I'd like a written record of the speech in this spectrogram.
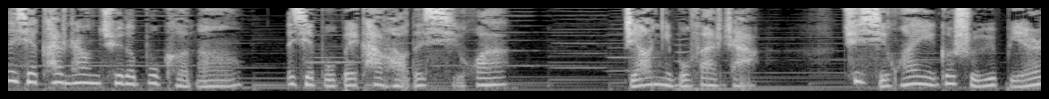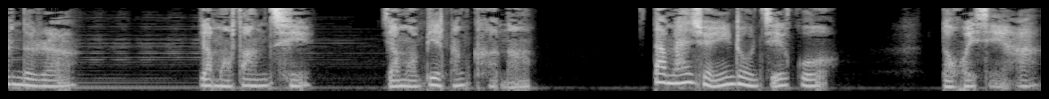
那些看上去的不可能，那些不被看好的喜欢，只要你不犯傻，去喜欢一个属于别人的人，要么放弃，要么变成可能，但凡选一种结果，都会心安。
